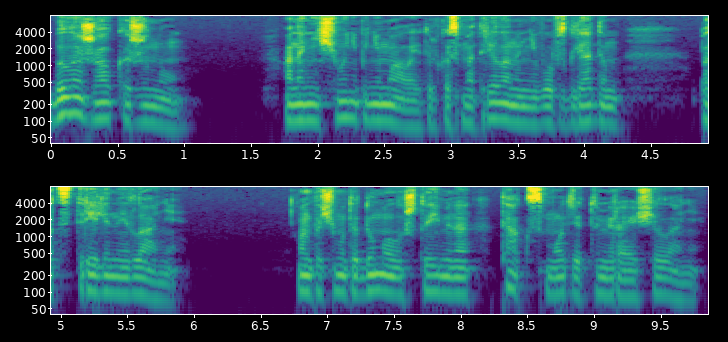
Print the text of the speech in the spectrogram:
Было жалко жену. Она ничего не понимала и только смотрела на него взглядом подстреленной Лани. Он почему-то думал, что именно так смотрят умирающие Лани.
